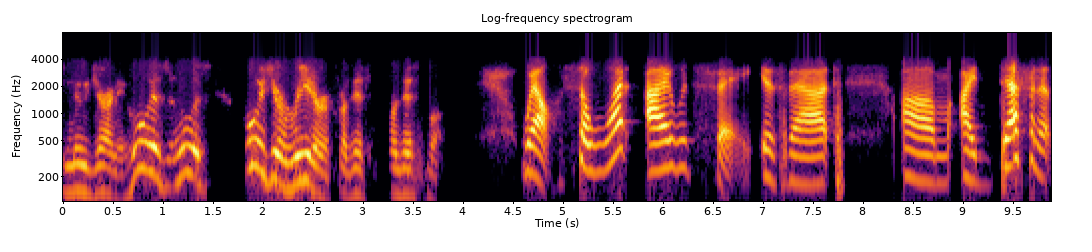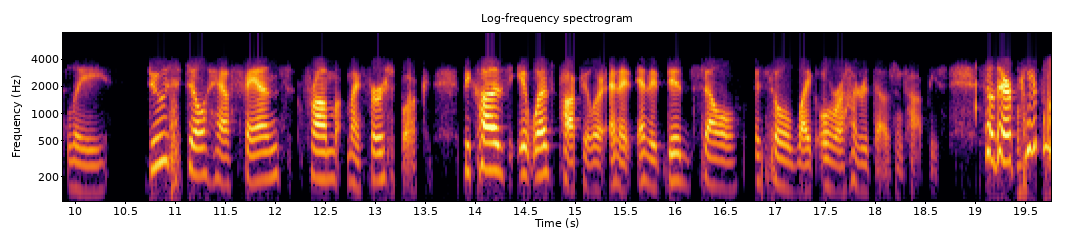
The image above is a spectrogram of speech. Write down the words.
new journey? Who is who is who is your reader for this for this book? Well, so what I would say is that um, I definitely do still have fans from my first book because it was popular and it and it did sell it sold like over a hundred thousand copies. So there are people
